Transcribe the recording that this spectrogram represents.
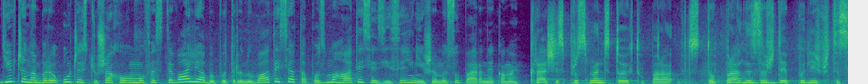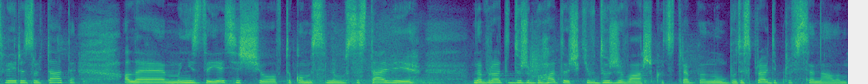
Дівчина бере участь у шаховому фестивалі, аби потренуватися та позмагатися зі сильнішими суперниками. Кращий спортсмен той, хто прагне завжди поліпшити свої результати. Але мені здається, що в такому сильному составі набрати дуже багато очків дуже важко. Це треба ну, бути справді професіоналом.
